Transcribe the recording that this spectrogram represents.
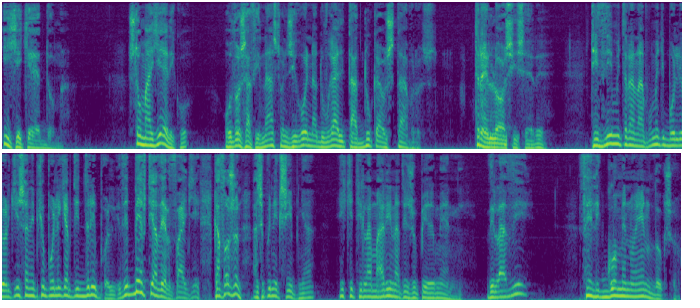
Είχε και έντομα. Στο μαγέρικο Οδός Αθηνάς τον ζυγώνει να του βγάλει τα ντούκα ο Σταύρος. Τρελός είσαι ρε. Τη Δήμητρα να πούμε την πολιορκήσανε πιο πολύ και από την Τρίπολη. Δεν πέφτει αδερφάκι Καθώς ας που είναι ξύπνια Έχει και τη λαμαρίνα τη ζουπηγμένη Δηλαδή θέλει γκόμενο ένδοξο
